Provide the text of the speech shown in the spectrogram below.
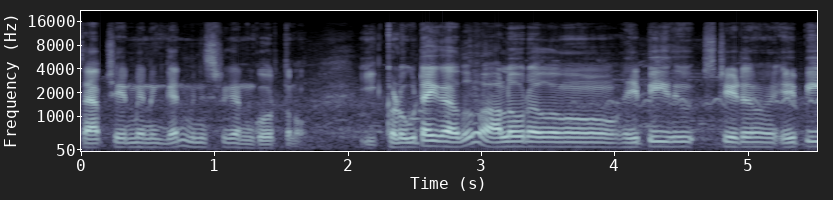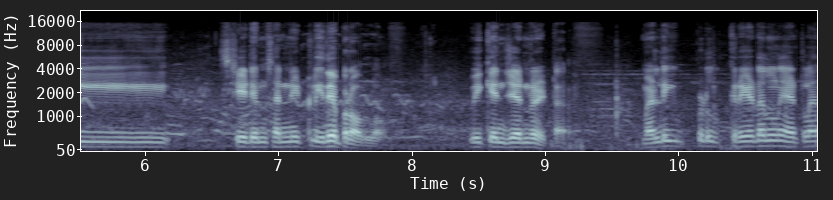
శాప్ చైర్మన్ కానీ మినిస్టర్ గారిని కోరుతున్నాం. ఇక్కడ ఒకటే కాదు all over AP stadium AP stadiums అన్నిట్లో ఇదే ప్రాబ్లం. వీ కెన్ జనరేట్ మళ్ళీ ఇప్పుడు క్రీడలను ఎట్లా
